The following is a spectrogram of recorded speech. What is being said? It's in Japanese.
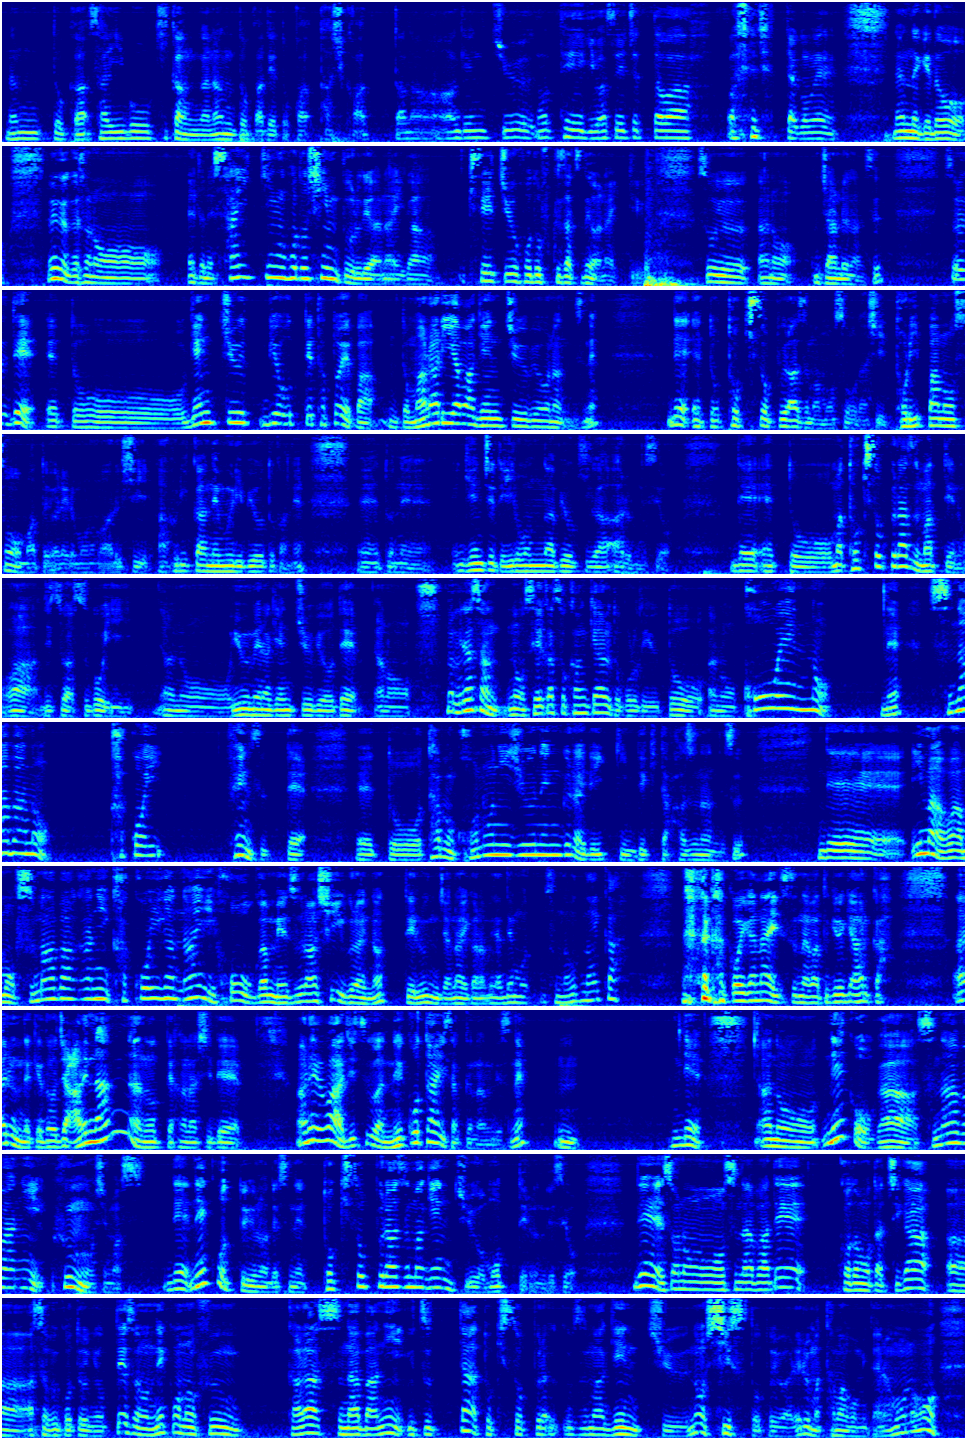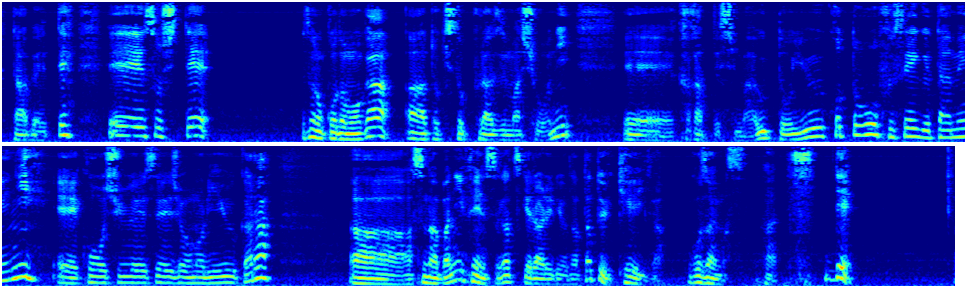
なんとか、細胞器官がなんとかでとか、確かあったなぁ原虫の定義忘れちゃったわ。忘れちゃった、ごめん。なんだけど、とにかくその、えっとね、細菌ほどシンプルではないが、寄生虫ほど複雑ではないっていう、そういう、あの、ジャンルなんです。それで、えっと、原虫病って例えば、えっと、マラリアは原虫病なんですね。で、えっと、トキソプラズマもそうだし、トリパノソーマと言われるものもあるし、アフリカ眠り病とかね、えっとね、原虫っていろんな病気があるんですよ。で、えっと、まあ、トキソプラズマっていうのは、実はすごい、あの、有名な原虫病で、あの、まあ、皆さんの生活と関係あるところで言うと、あの、公園の、ね、砂場の囲い、フェンスって、えっと、多分この20年ぐらいで一気にできたはずなんです。で、今はもう砂場に囲いがない方が珍しいぐらいになってるんじゃないかな。いや、でも、そんなことないか。囲いがない砂場時々あるか。あるんだけど、じゃああれ何なのって話で、あれは実は猫対策なんですね。うん。で、あの、猫が砂場に糞をします。で、猫っていうのはですね、トキソプラズマ原虫を持ってるんですよ。で、その砂場で子供たちがあ遊ぶことによって、その猫の糞から砂場に移ったトキソプラズマ原虫のシストと言われる、まあ、卵みたいなものを食べて、えー、そして、その子供があトキソプラズマ症に、えー、かかってしまうということを防ぐために、えー、公衆衛生上の理由から、あ砂場にフェンスが付けられるようになったという経緯がございます。はい。で、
